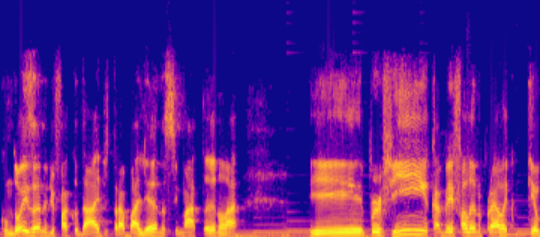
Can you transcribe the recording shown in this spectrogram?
com dois anos de faculdade, trabalhando, se matando lá. E por fim, acabei falando para ela que eu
